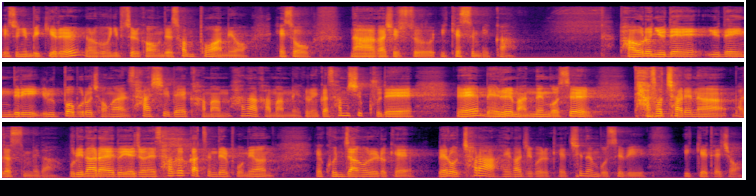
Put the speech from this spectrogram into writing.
예수님 믿기를 여러분 입술 가운데 선포하며 계속 나아가실 수 있겠습니까? 바울은 유대, 유대인들이 율법으로 정한 40의 가만, 하나 가만매, 그러니까 39대의 매를 맞는 것을 다섯 차례나 맞았습니다. 우리나라에도 예전에 사극 같은 데를 보면 곤장으로 이렇게 매로 쳐라 해가지고 이렇게 치는 모습이 있게 되죠.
